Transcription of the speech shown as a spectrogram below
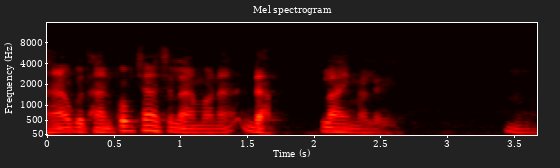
หาอุปทานภพชาติชรามรณะดับไล่มาเลย อืม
